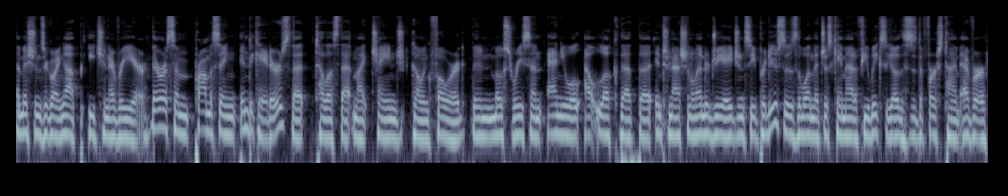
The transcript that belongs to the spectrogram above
emissions are going up each and every year. There are some promising indicators that tell us that might change going forward. The most recent annual outlook that the International Energy Agency produces, the one that just came out a few weeks ago, this is the first time ever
